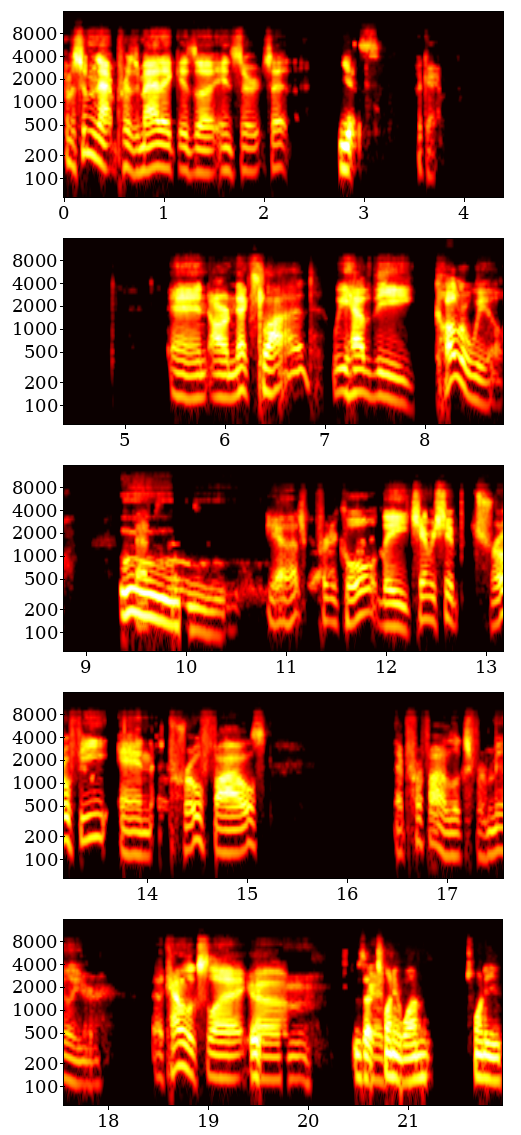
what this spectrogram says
I'm assuming that prismatic is a insert set. Yes. And our next slide, we have the color wheel. Ooh. Yeah, that's pretty cool. The championship trophy and profiles. That profile looks familiar. It kind of looks like um Was that Good. 21? 20.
